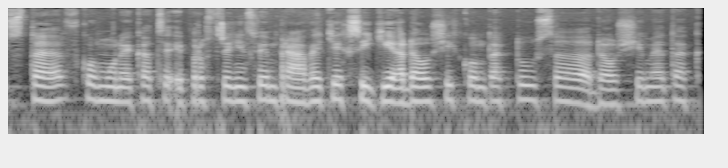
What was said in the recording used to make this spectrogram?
jste v komunikaci i prostřednictvím právě těch sítí a dalších kontaktů s dalšími, tak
